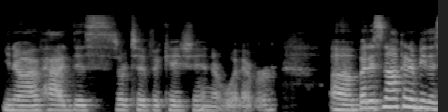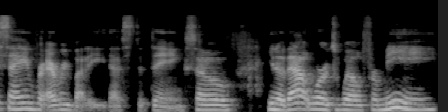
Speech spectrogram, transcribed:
you know, I've had this certification or whatever. Um, but it's not going to be the same for everybody. That's the thing. So, you know, that worked well for me,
